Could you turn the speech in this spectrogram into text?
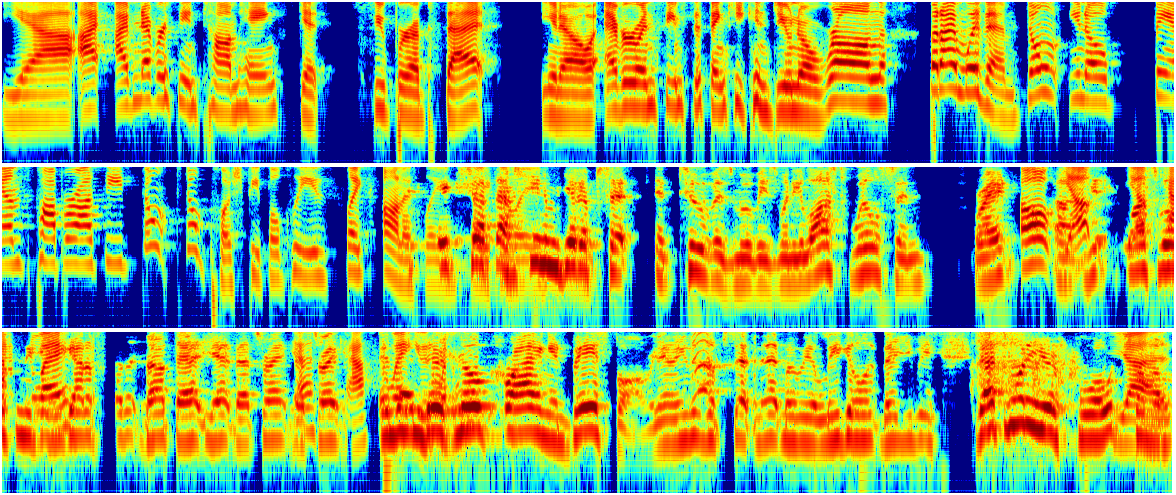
Yeah, I, I've never seen Tom Hanks get super upset. You know, everyone seems to think he can do no wrong, but I'm with him. Don't, you know, fans, paparazzi, don't don't push people, please. Like honestly. Except play I've seen him get upset in two of his movies when he lost Wilson, right? Oh, Uh, yep. Wilson again. He got upset about that. Yeah, that's right. Yes, That's right. And then there's no crying in baseball. You know, he was upset in that movie, illegal. There you be. That's one of your quotes from a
